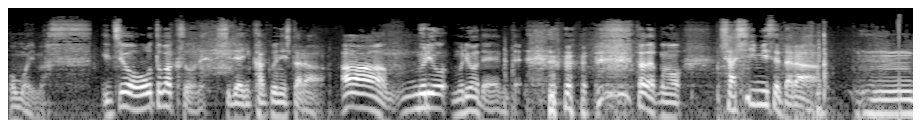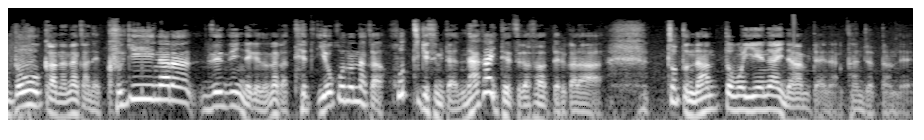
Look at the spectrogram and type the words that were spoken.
思います。一応、オートバックスをね、知り合いに確認したら、ああ、無料、無料で、みたいな。ただ、この、写真見せたら、うーん、どうかななんかね、釘なら全然いいんだけど、なんか鉄、横のなんか、ホッチキスみたいな長い鉄が刺さってるから、ちょっとなんとも言えないな、みたいな感じだったんで。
